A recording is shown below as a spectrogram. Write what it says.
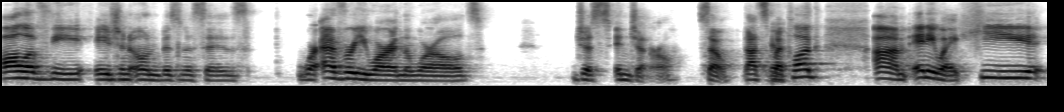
all of the asian owned businesses wherever you are in the world just in general so that's my plug um anyway he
